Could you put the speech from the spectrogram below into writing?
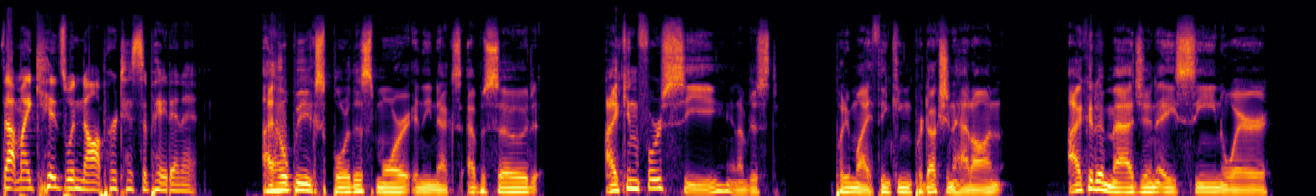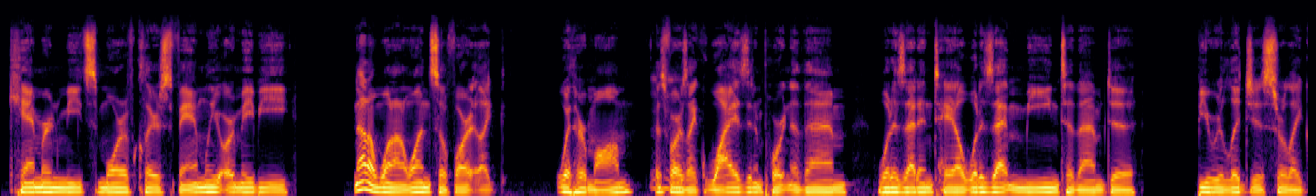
that my kids would not participate in it. I hope we explore this more in the next episode. I can foresee, and I'm just putting my thinking production hat on, I could imagine a scene where Cameron meets more of Claire's family, or maybe not a one on one so far, like with her mom, mm-hmm. as far as like why is it important to them? What does that entail? What does that mean to them to be religious or like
